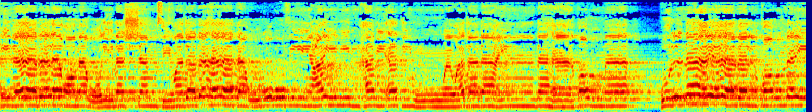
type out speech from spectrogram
إذا بلغ مغرب الشمس وجدها تغرب في عين حمئة ووجد عندها قوما. قلنا يا ذا القرنين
